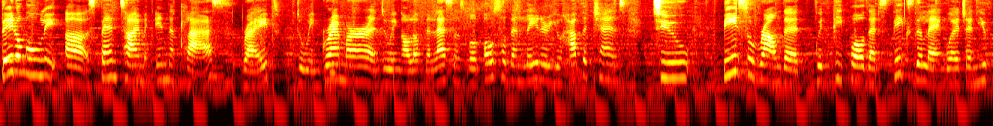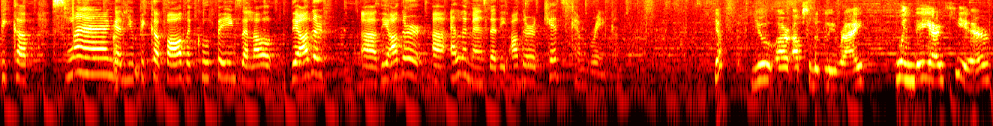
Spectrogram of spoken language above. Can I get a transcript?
they don't only uh, spend time in the class, right, doing grammar and doing all of the lessons, but also then later you have the chance to be surrounded with people that speaks the language and you pick up slang and you pick up all the cool things and all the other uh, the other uh, elements that the other kids can bring. Yep, you are absolutely right. When they are here,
